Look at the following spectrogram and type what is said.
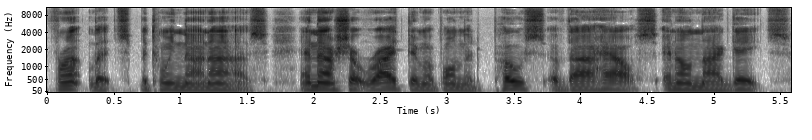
frontlets between thine eyes, and thou shalt write them upon the posts of thy house and on thy gates.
